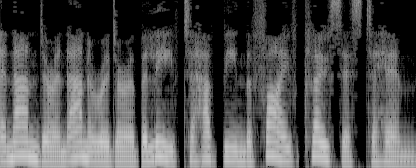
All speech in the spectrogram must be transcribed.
Ananda and Anuruddha are believed to have been the five closest to him.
